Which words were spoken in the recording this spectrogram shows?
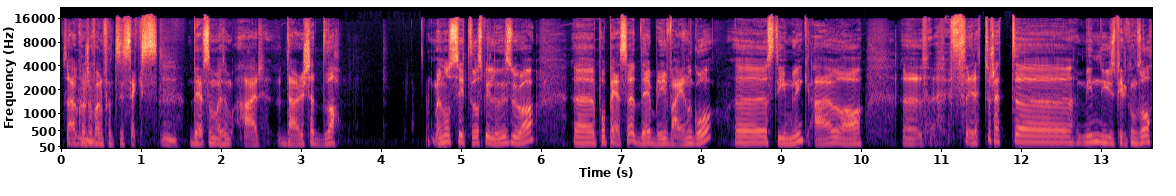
så er jo kanskje Final Fantasy 6 det som liksom er der det skjedde, da. Men å sitte og spille det i stua eh, på PC, det blir veien å gå. Uh, Steamlink er jo da eh, rett og slett eh, min nye spillkonsoll.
